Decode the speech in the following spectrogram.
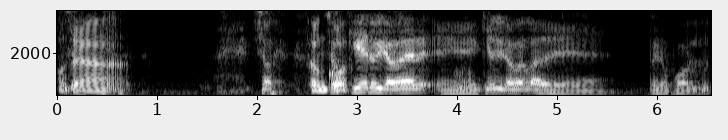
O sea, Yo, Son yo cosas- quiero ir a ver, eh, quiero ir a ver la de, pero por,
